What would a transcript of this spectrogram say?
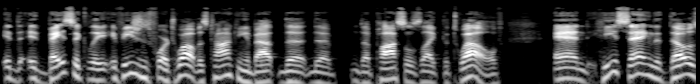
It, it basically Ephesians 4:12 is talking about the the the apostles like the 12 and he's saying that those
